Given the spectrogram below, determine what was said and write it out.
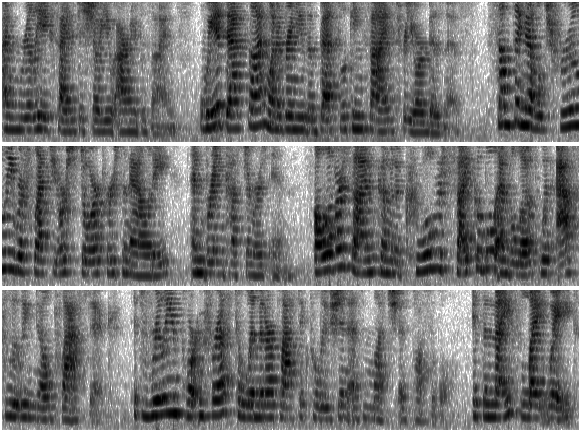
I'm really excited to show you our new designs. We at DatSign want to bring you the best looking signs for your business. Something that will truly reflect your store personality and bring customers in. All of our signs come in a cool recyclable envelope with absolutely no plastic. It's really important for us to limit our plastic pollution as much as possible. It's a nice, lightweight,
